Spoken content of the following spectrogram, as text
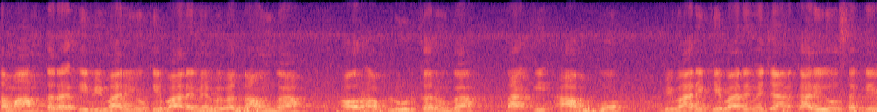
तमाम तरह की बीमारियों के बारे में मैं बताऊँगा और अपलोड करूँगा ताकि आपको बीमारी के बारे में जानकारी हो सके,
